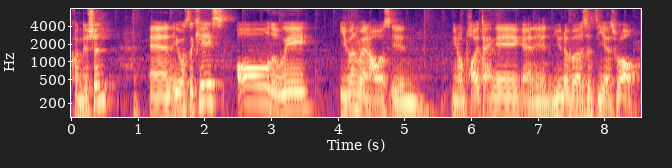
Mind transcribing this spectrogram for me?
condition and it was the case all the way, even when I was in, you know, polytechnic and in university as well.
